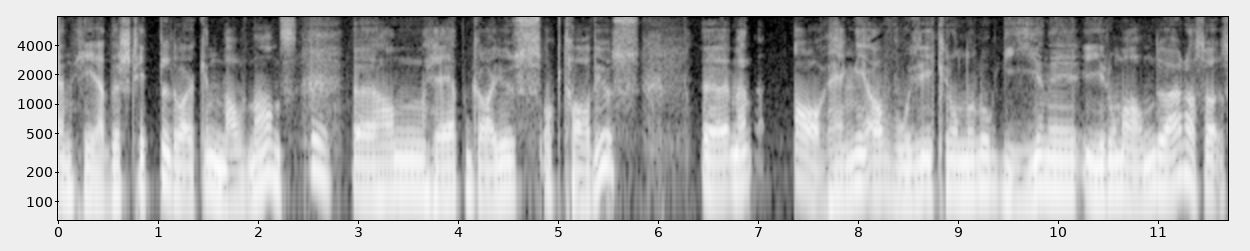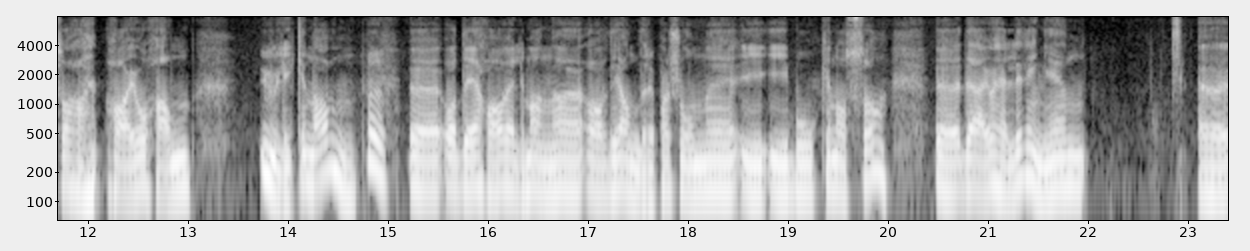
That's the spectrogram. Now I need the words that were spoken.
en hederstittel, det var jo ikke navnet hans. Eh, han het Gaius Octavius. Uh, men avhengig av hvor i kronologien i, i romanen du er, da, så, så har, har jo han ulike navn. Eh, og det har veldig mange av de andre personene i, i boken også. Uh, det er jo heller ingen uh,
